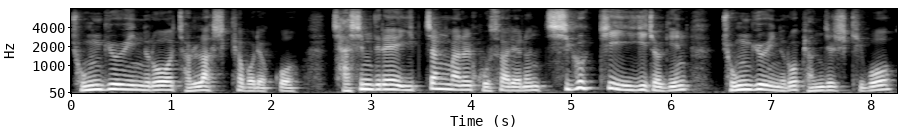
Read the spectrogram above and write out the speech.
종교인으로 전락시켜 버렸고 자신들의 입장만을 고수하려는 지극히 이기적인 종교인으로 변질시키고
